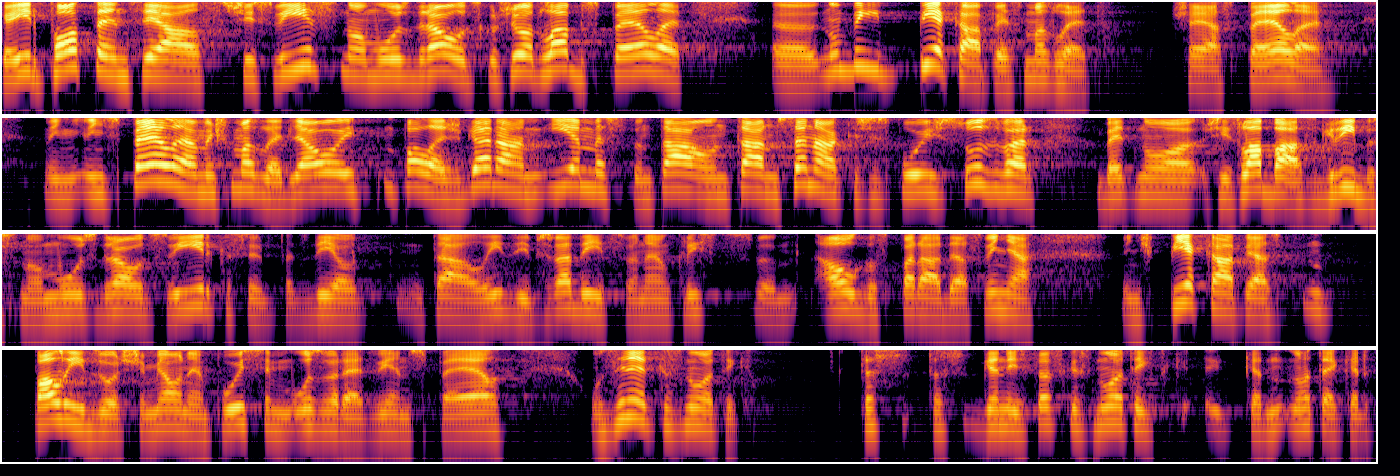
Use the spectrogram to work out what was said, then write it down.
ka ir potenciāls šis vīrs no mūsu draudzes, kurš ļoti labi spēlē, uh, nu, bija piekāpies mazliet šajā spēlē. Viņi, viņi spēlē, viņš mazliet ļauj palaist garām, iemest un tā. Un tā nu sanāk, ka šis puisis uzvar, bet no šīs labās gribas, no mūsu draudzes vīra, kas ir pēc dieva tēla līdzības radīts, ne, un Kristus um, auglis parādās viņā, viņš piekāpjas, nu, palīdzot šim jaunam puisim uzvarēt vienu spēli. Un ziniet, kas notika? Tas, tas gan ir tas, kas notika, kad notiek ar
